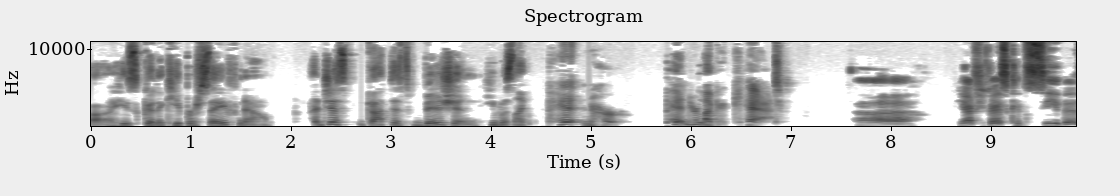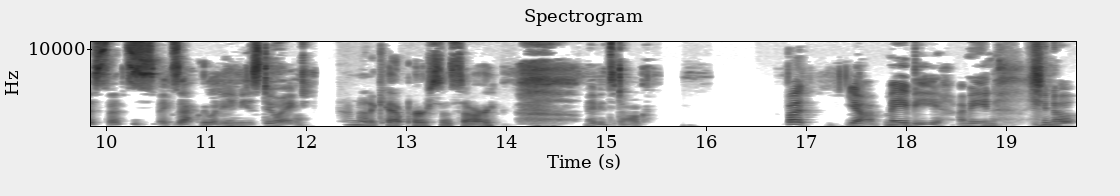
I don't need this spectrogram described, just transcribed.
uh, he's going to keep her safe now. I just got this vision. He was like petting her, petting her like a cat. Uh, yeah, if you guys could see this, that's exactly what Amy is doing. I'm not a cat person, sorry. Maybe it's a dog. But yeah, maybe. I mean, you know,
